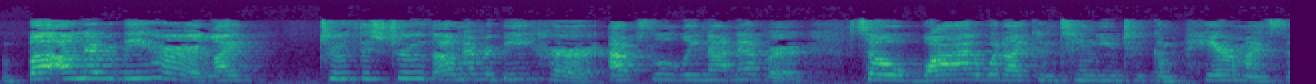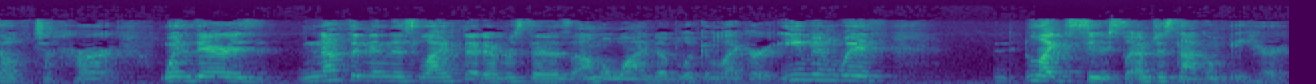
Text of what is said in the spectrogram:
But I'll never be her. Like, truth is truth. I'll never be her. Absolutely not never. So why would I continue to compare myself to her when there is nothing in this life that ever says I'm gonna wind up looking like her? Even with like seriously, I'm just not gonna be her.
